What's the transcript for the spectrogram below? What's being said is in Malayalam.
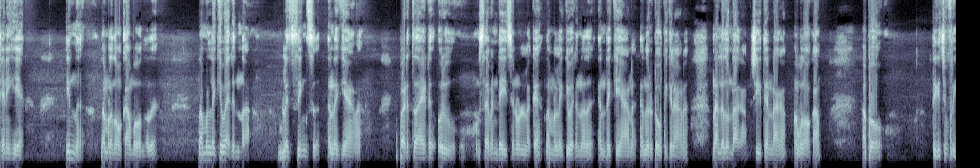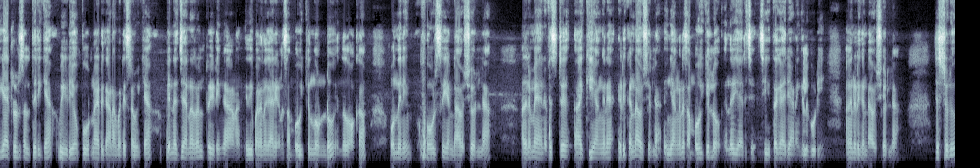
ഹിയർ ഇന്ന് നമ്മൾ നോക്കാൻ പോകുന്നത് നമ്മളിലേക്ക് വരുന്ന ബ്ലെസ്സിങ്സ് എന്തൊക്കെയാണ്? ഇപ്പം അടുത്തതായിട്ട് ഒരു സെവൻ ഡേയ്സിനുള്ളിലൊക്കെ നമ്മളിലേക്ക് വരുന്നത് എന്തൊക്കെയാണ് എന്നൊരു ടോപ്പിക്കിലാണ് നല്ലതുണ്ടാകാം ചീത്ത ഉണ്ടാകാം നമുക്ക് നോക്കാം. അപ്പോൾ തികച്ചും ഫ്രീ ആയിട്ടുള്ള സ്ഥലത്തിരിക്കുക വീഡിയോ പൂർണമായിട്ട് കാണാൻ വേണ്ടി ശ്രമിക്കുക. പിന്നെ ജനറൽ റീഡിംഗ് ആണ് ഇത് പറയുന്ന കാര്യങ്ങൾ സംഭവിക്കുന്നുണ്ടോ എന്ന് നോക്കാം. ഒന്നിനെയും ഫോഴ്സ് ചെയ്യേണ്ട ആവശ്യമില്ല. അതിനെ മാനിഫെസ്റ്റ് ആക്കി അങ്ങനെ എടുക്കേണ്ട ആവശ്യമില്ല. ഇനി അങ്ങനെ സംഭവിക്കല്ലോ എന്ന് വിചാരിച്ച് ചീത്ത കാര്യമാണെങ്കിൽ കൂടി അങ്ങനെ എടുക്കേണ്ട ആവശ്യമില്ല. ജസ്റ്റ് ഒരു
